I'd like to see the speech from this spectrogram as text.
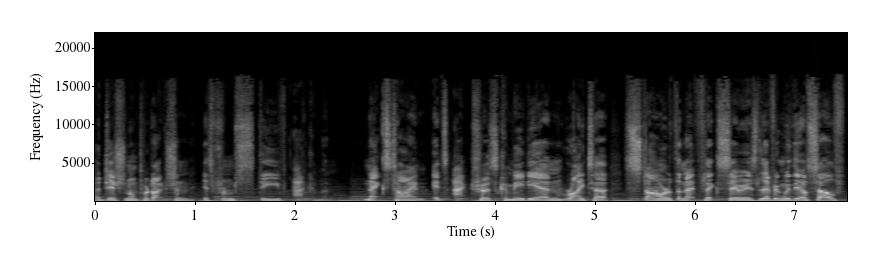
Additional production is from Steve Ackerman. Next time, it's actress, comedian, writer, star of the Netflix series Living with Yourself.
